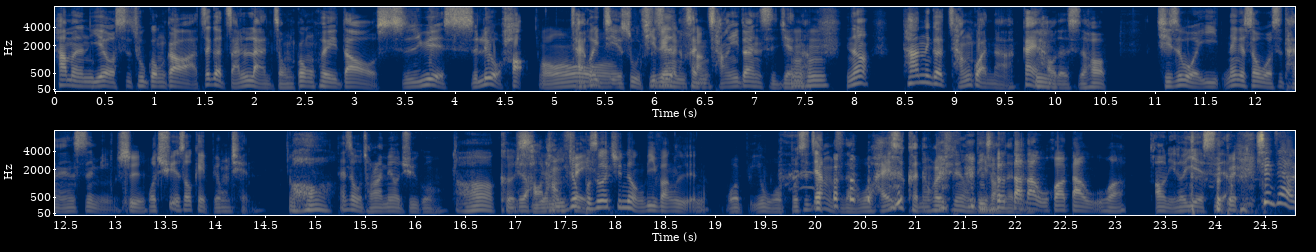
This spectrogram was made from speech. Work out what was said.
他们也有释出公告啊，这个展览总共会到十月十六号哦才会结束，其实很长，一段时间呢、啊。嗯、你知道他那个场馆呐盖好的时候，嗯、其实我一那个时候我是坦南市民，是我去的时候可以不用钱。哦，但是我从来没有去过哦，可惜好浪费，你就不是会去那种地方的人了。我我不是这样子的，我还是可能会去那种地方的。大大五花，大五花。哦，你说夜市啊？对，现在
